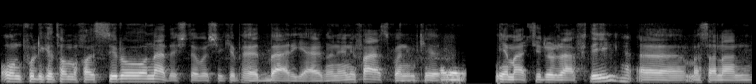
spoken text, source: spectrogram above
اون پولی که تو می‌خواستی رو نداشته باشه که بهت برگردون یعنی فرض کنیم که یه مسیر رو رفتی مثلا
